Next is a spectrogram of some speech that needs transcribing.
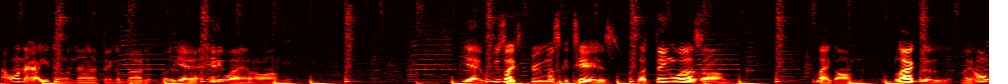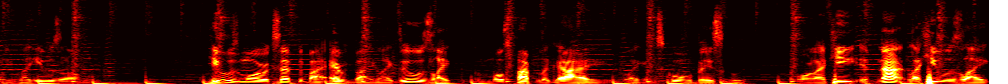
I wonder how you doing now I think about it. But yeah, anyway, um Yeah, we was like three musketeers. But thing was, um like um black dude, like homie, like he was um he was more accepted by everybody. Like dude was like the most popular guy like in school basically. Or like he if not, like he was like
